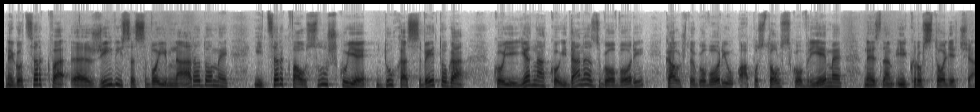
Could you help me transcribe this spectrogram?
nego crkva e, živi sa svojim narodome i crkva osluškuje duha svetoga koji jednako i danas govori, kao što je govorio u apostolsko vrijeme, ne znam, i kroz stoljeća.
